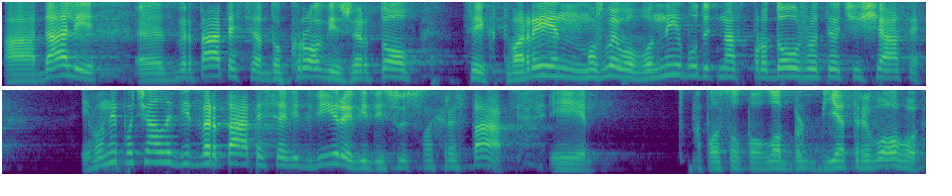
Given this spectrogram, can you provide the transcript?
а далі е, звертатися до крові жертов цих тварин. Можливо, вони будуть нас продовжувати очищати. І вони почали відвертатися від віри від Ісуса Христа. І апостол Павло б'є тривогу.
